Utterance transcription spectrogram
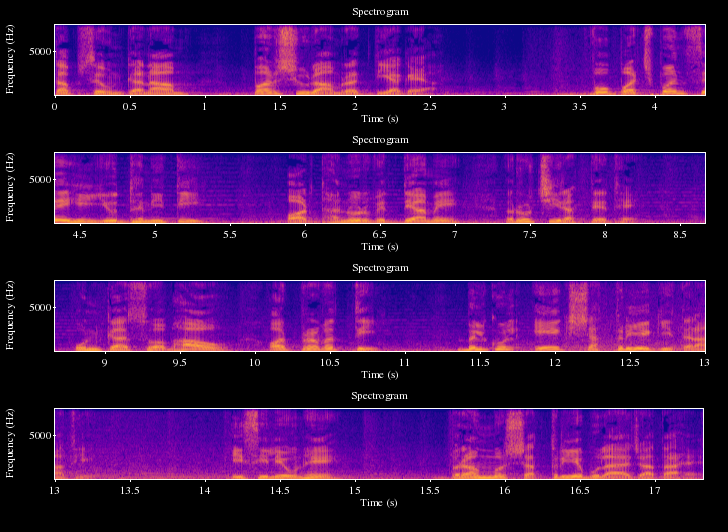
तब से उनका नाम परशुराम रख दिया गया। वो बचपन से ही युद्ध नीति और धनुर्विद्या में रुचि रखते थे। उनका स्वभाव और प्रवृत्ति बिल्कुल एक क्षत्रिय की तरह थी। इसीलिए उन्हें ब्रह्म क्षत्रिय बुलाया जाता है।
